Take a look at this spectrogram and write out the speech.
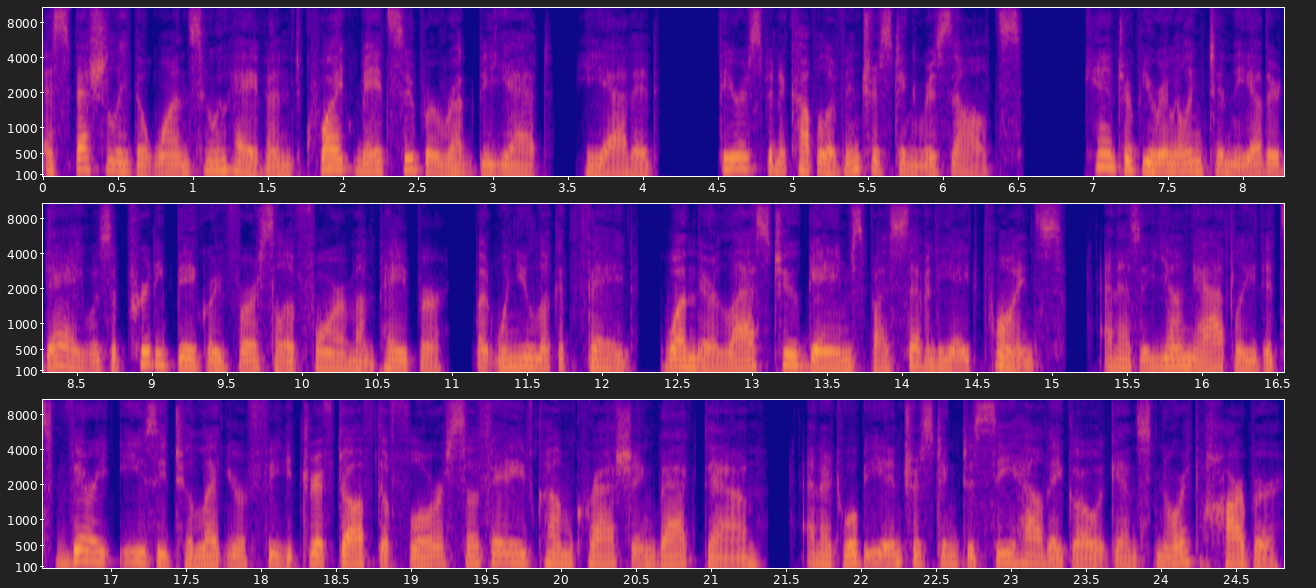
especially the ones who haven't quite made Super Rugby yet, he added. There's been a couple of interesting results Canterbury Wellington the other day was a pretty big reversal of form on paper, but when you look at Fade, won their last two games by 78 points, and as a young athlete it's very easy to let your feet drift off the floor so they've come crashing back down, and it will be interesting to see how they go against North Harbour.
